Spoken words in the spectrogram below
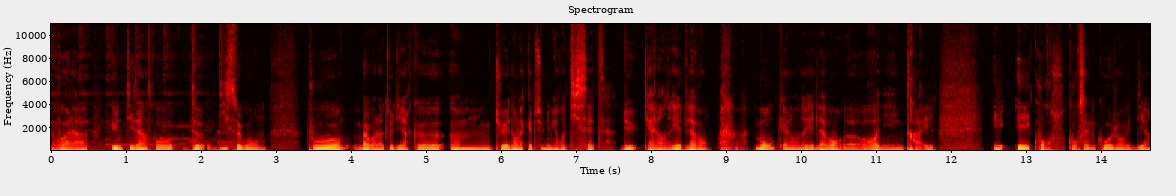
Voilà, une petite intro de 10 secondes pour bah voilà, te dire que euh, tu es dans la capsule numéro 17 du calendrier de l'Avent. Mon calendrier de l'Avent, euh, running, trail et, course, course and co, j'ai envie de dire.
